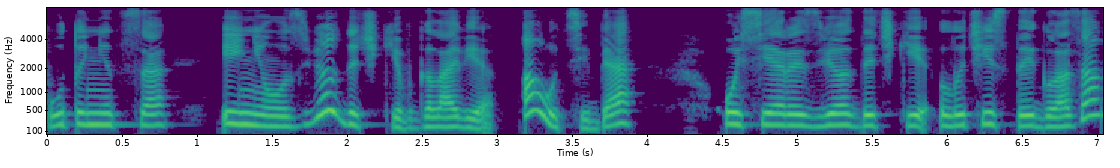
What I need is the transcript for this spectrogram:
путаница, и не у звездочки в голове, а у тебя. У серой звездочки лучистые глаза,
